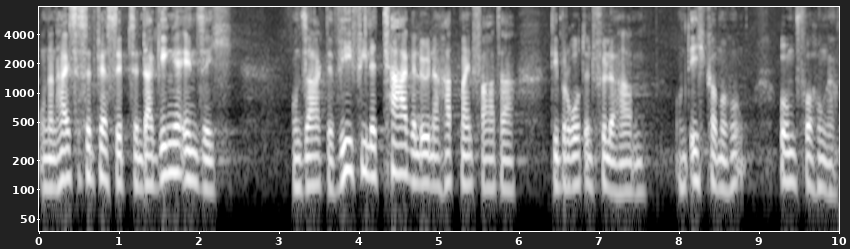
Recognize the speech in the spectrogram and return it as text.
Und dann heißt es in Vers 17, da ging er in sich und sagte, wie viele Tagelöhne hat mein Vater, die Brot in Fülle haben, und ich komme um vor Hunger.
